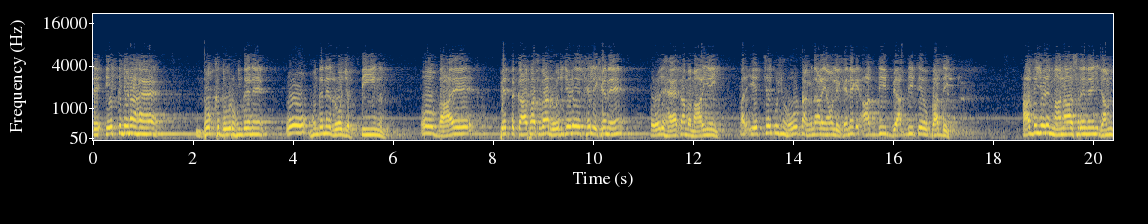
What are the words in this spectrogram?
ਤੇ ਇੱਕ ਜਿਹੜਾ ਹੈ, ਦੁੱਖ ਦੂਰ ਹੁੰਦੇ ਨੇ, ਉਹ ਹੁੰਦੇ ਨੇ ਰੁਜ ਤੀਨ। ਉਹ ਵਾਏ ਪਿੱਤ ਕਾਫ ਅਥਵਾ ਰੁਜ ਜਿਹੜੇ ਇੱਥੇ ਲਿਖੇ ਨੇ, ਰੁਜ ਹੈ ਤਾਂ ਬਿਮਾਰੀਆਂ ਹੀ, ਪਰ ਇੱਥੇ ਕੁਝ ਹੋਰ ਢੰਗ ਨਾਲ ਇਉਂ ਲਿਖੇ ਨੇ ਕਿ ਆਦੀ, ਵਿਆਦੀ ਤੇ ਉਪਾਦੀ। ਆਦੀ ਜਿਹੜੇ ਮਨ ਆਸਰੇ ਨੇ, ਗਮ,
